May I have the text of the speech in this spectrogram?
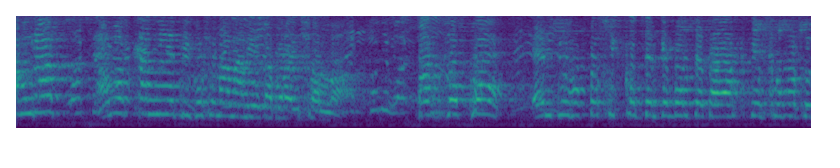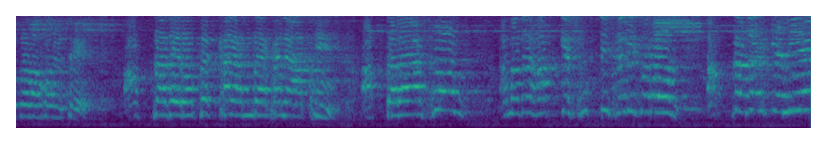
আমরা অবস্থান নিয়েছি, ঘোষণা না নিয়ে যাব ইনশাল্লাহ। পাঁচ লক্ষ এমপিভুক্ত শিক্ষকদেরকে বলতে চাই, আজকে শুভ সূচনা হয়েছে। আপনাদের অপেক্ষায় আমরা এখানে আছি। আপনারা আসুন, আমাদের হাতকে শক্তিশালী করুন। আপনাদেরকে নিয়ে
